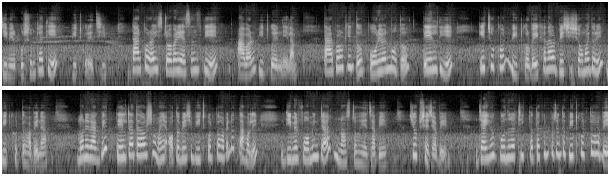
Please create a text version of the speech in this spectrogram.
ডিমের কুসুমটা দিয়ে বিট করেছি। তারপর স্ট্রবেরি এসেন্স দিয়ে আবার বিট করে নিলাম। তারপর কিন্তু পরিমাণ মতো তেল দিয়ে কিছুক্ষণ বিট করব। এখানে আবার বেশি সময় ধরে বিট করতে হবে না। মনে রাখবে, তেলটা দেওয়ার সময় অত বেশি বিট করতে হবে না, তাহলে ডিমের ফর্মিংটা নষ্ট হয়ে যাবে, চুপসে যাবে। যাই হোক বন্ধুরা, ঠিক ততক্ষণ পর্যন্ত বিট করতে হবে।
